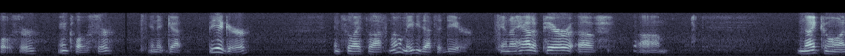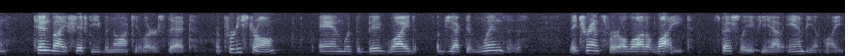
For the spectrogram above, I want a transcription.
closer and closer and it got bigger. And so I thought well maybe that's a deer. And I had a pair of um Nikon 10 by 50 binoculars that are pretty strong, and with the big wide objective lenses, they transfer a lot of light, especially if you have ambient light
